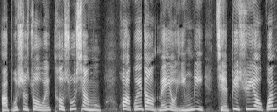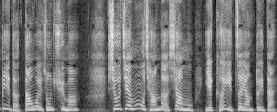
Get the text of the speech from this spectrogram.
而不是作为特殊项目，划归到没有盈利且必须要关闭的单位中去吗？修建幕墙的项目也可以这样对待。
